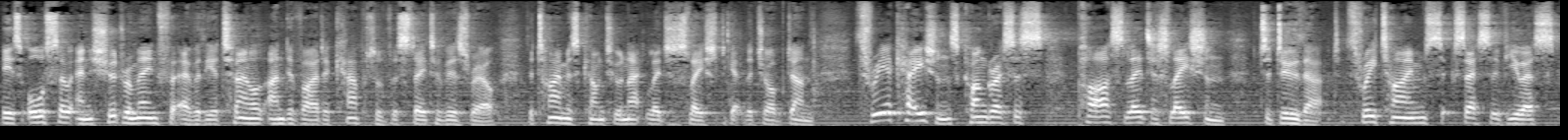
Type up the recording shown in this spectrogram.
is also and should remain forever the eternal, undivided capital of the State of Israel. The time has come to enact legislation to get the job done. Three occasions, Congress has passed legislation to do that. Three times, successive US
